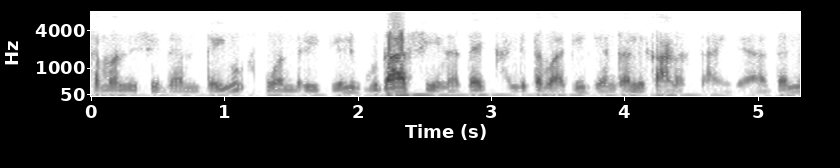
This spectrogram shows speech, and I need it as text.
ಸಂಬಂಧಿಸಿದಂತೆಯೂ ಒಂದ್ ರೀತಿಯಲ್ಲಿ ಉದಾಸೀನತೆ ಖಂಡಿತವಾಗಿ ಜನರಲ್ಲಿ ಕಾಣಿಸ್ತಾ ಇದೆ. ಅದನ್ನ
